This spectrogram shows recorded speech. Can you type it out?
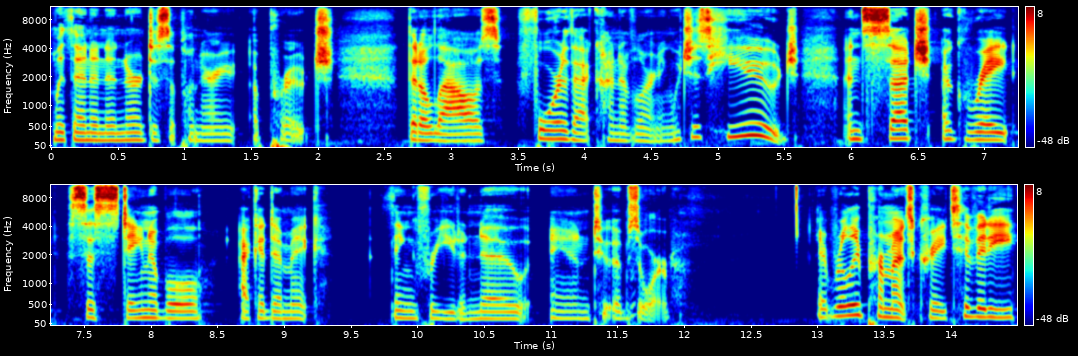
within an interdisciplinary approach that allows for that kind of learning, which is huge and such a great sustainable academic thing for you to know and to absorb. It really promotes creativity,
